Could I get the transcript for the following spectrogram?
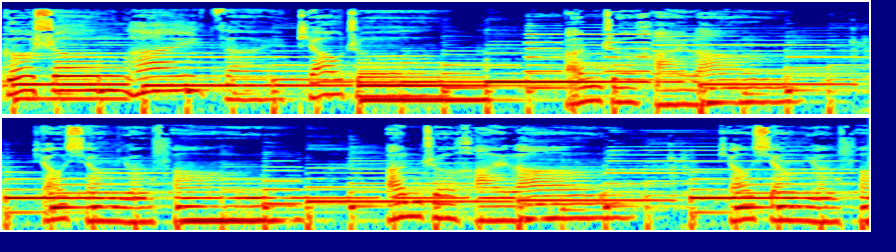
歌声还在飘着，伴着海浪飘向远方，伴着海浪。飘向远方，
